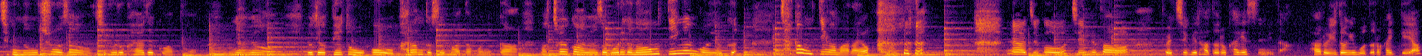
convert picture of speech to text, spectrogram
지금 너무 추워서 집으로 가야 될 것 같아요. 왜냐면 여기가 비도 오고 바람도 세고 하다 보니까 막 철거하면서 머리가 너무 띵한 거예요. 그 차가운 띵함 알아요? 그래가지고 집에서 벌칙을 하도록 하겠습니다. 바로 이동해 보도록 할게요.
